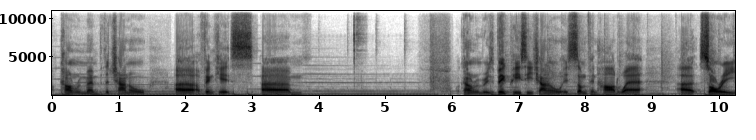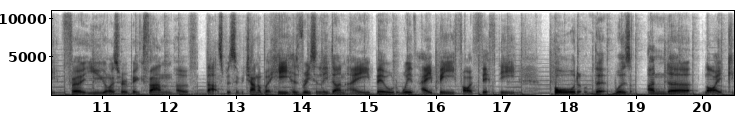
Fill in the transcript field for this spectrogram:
I can't remember the channel uh, I think it's um, I can't remember. It's a big PC channel. It's something hardware. Uh, sorry for you guys who are a big fan of that specific channel, but he has recently done a build with a B550 board that was under like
